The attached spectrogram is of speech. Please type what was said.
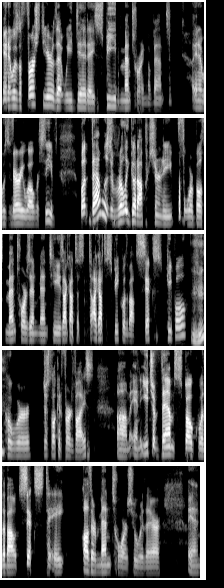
And it was the first year that we did a speed mentoring event, and it was very well received. But that was a really good opportunity for both mentors and mentees. I got to I got to speak with about six people Mm-hmm. who were just looking for advice, um, and each of them spoke with about six to eight other mentors who were there and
